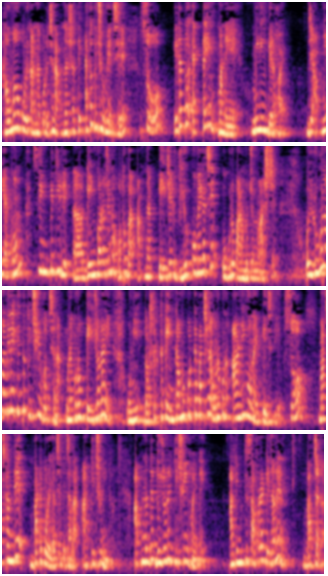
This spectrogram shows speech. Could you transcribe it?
হাউমাউ করে কান্না করেছেন, আপনার সাথে এত কিছু হয়েছে। সো এটা তো একটাই মানে মিনিং বের হয়, যে আপনি এখন সিম্পিতি গেইন করার জন্য অথবা আপনার পেজের ভিউ কমে গেছে, ওগুলো বাড়ানোর জন্য আসছেন। ওই রুহুল আমিনের কিন্তু কিছুই হচ্ছে না। ওনার কোনো পেজও নাই, উনি দশ লাখ টাকা ইনকামও করতে পারছেন ওনার কোনো আর্নিংও নাই পেজ দিয়ে। সো মাঝখান দিয়ে বাটে পড়ে গেছে বেচারা, আর কিছুই না। আপনাদের দুজনের কিছুই হয় নাই। আলটিমেটলি সাফার কে জানেন? বাচ্চাটা।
